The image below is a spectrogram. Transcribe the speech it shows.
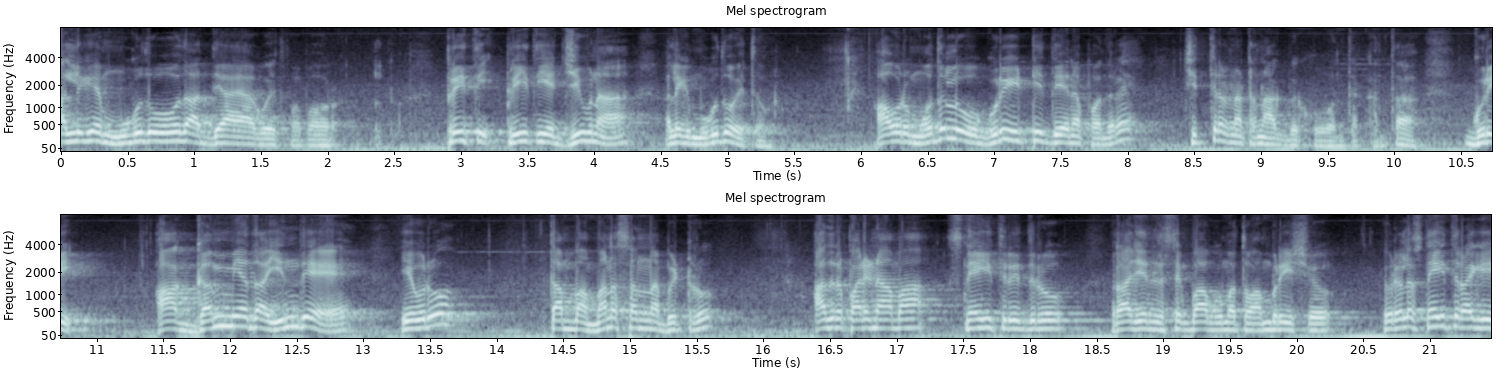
ಅಲ್ಲಿಗೆ ಮುಗಿದೋದ ಅಧ್ಯಾಯ ಆಗೋಯ್ತು ಪಾಪ ಅವರು. ಪ್ರೀತಿ, ಪ್ರೀತಿಯ ಜೀವನ ಅಲ್ಲಿಗೆ ಮುಗಿದೋಯ್ತು ಅವರು. ಅವರು ಮೊದಲು ಗುರಿ ಇಟ್ಟಿದ್ದೇನಪ್ಪ ಅಂದರೆ ಚಿತ್ರ ನಟನಾಗಬೇಕು ಅಂತಕ್ಕಂಥ ಗುರಿ. ಆ ಗಮ್ಯದ ಹಿಂದೆ ಇವರು ತಮ್ಮ ಮನಸ್ಸನ್ನು ಬಿಟ್ಟರು ಅದರ ಪರಿಣಾಮ ಸ್ನೇಹಿತರಿದ್ದರು ರಾಜೇಂದ್ರ ಸಿಂಗ್ ಬಾಬು ಮತ್ತು ಅಂಬರೀಷ್, ಇವರೆಲ್ಲ ಸ್ನೇಹಿತರಾಗಿ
